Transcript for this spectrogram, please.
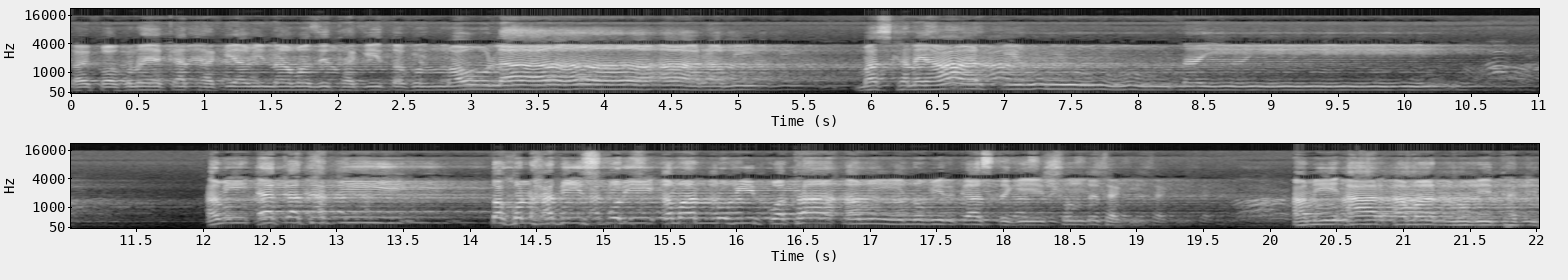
কখনো একা থাকি, আমি নামাজে থাকি, তখন মাওলা আর আমি মাঝখানে আর কেউ নাই। আমি একা থাকি, তখন হাদিস পড়ি আমার নবীর কথা আমি নবীর কাছ থেকে শুনতে থাকি। আমি আর আমার নবী থাকি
